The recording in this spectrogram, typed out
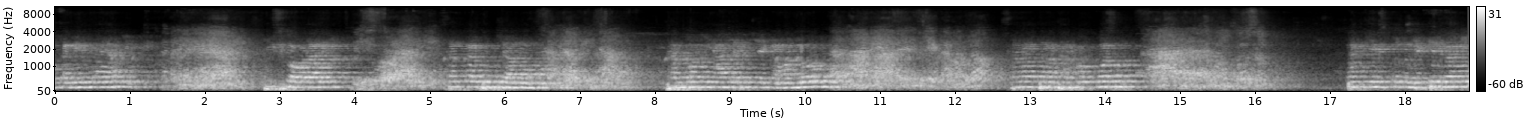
ఒక నిర్ణయాన్ని తీసుకోవడానికి సంకల్పించాను. ధర్మాన్ని ఆచరించే క్రమంలో సనాతన ధర్మం కోసం పనిచేస్తున్న వ్యక్తిని కానీ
